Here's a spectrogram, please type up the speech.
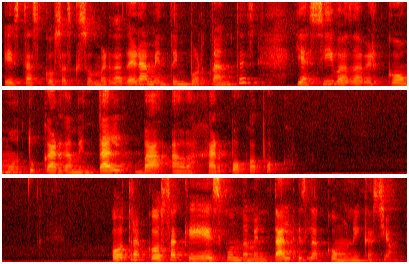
estas cosas que son verdaderamente importantes y así vas a ver cómo tu carga mental va a bajar poco a poco. Otra cosa que es fundamental es la comunicación.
